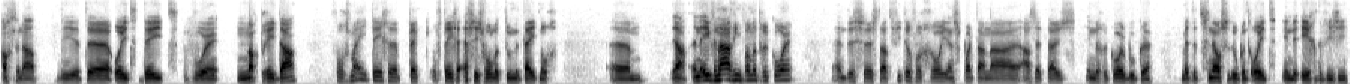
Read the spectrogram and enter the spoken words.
achterna. Die het eh, ooit deed voor NAC Breda. Volgens mij tegen, PEC, of tegen FC Zwolle toen de tijd nog. Ehm, ja, een evenaring van het record. En dus eh, staat Vito van Gooy en Sparta na AZ thuis in de recordboeken. Met het snelste doelpunt ooit in de Eredivisie.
